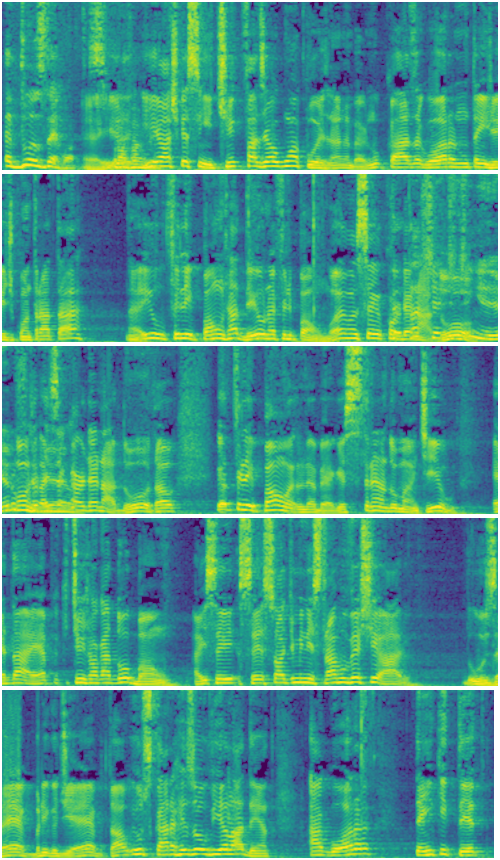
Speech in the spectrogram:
É duas derrotas, É, e, provavelmente. e eu acho que assim, tinha que fazer alguma coisa, né, Neberg? No caso agora não tem jeito de contratar. Né? E o Filipão já deu, né, Filipão? Vai ser coordenador. cheio de dinheiro, Vai ser coordenador e tal. E o Filipão, Neberg, esse treinador antigo é da época que tinha jogador bom. Aí você só administrava o vestiário. Os ego, briga de ego e tal. E os caras resolviam lá dentro. Agora tem que ter.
